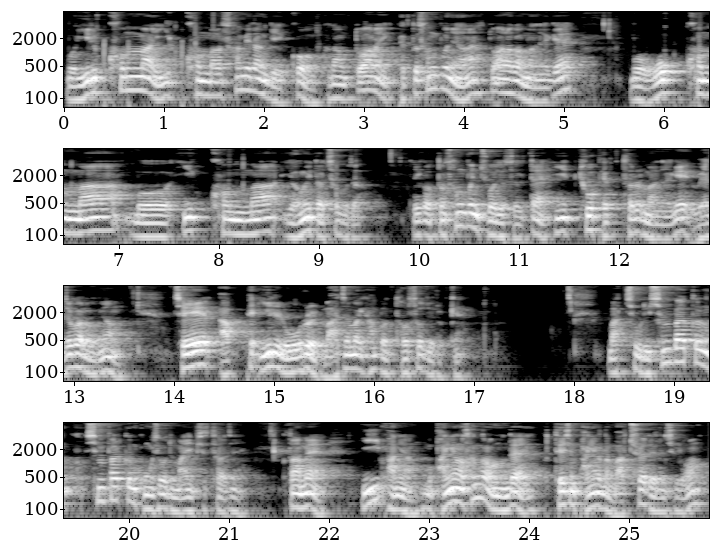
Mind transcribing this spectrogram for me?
뭐 1, 2, 3이란 게 있고 그다음 또 하나 벡터 성분이야. 또 하나가 만약에 뭐 5, 뭐 2, 0이다 쳐보자. 이거 어떤 성분이 주어졌을 때 이 두 벡터를 만약에 외적하라고 하면 제일 앞에 1, 5를 마지막에 한 번 더 써줘 이렇게 마치 우리 신발끈 신발끈 공식하고 좀 많이 비슷하지 그 다음에 이 방향, 뭐 방향은 상관없는데 대신 방향을 맞춰야 되는 식으로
